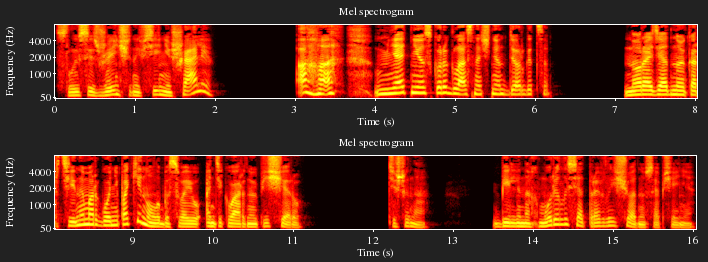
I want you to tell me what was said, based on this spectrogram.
С лысой женщиной в синей шале? Ага, у меня от нее скоро глаз начнет дергаться. Но ради одной картины Марго не покинула бы свою антикварную пещеру. Тишина. Билли нахмурилась и отправила еще одно сообщение.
